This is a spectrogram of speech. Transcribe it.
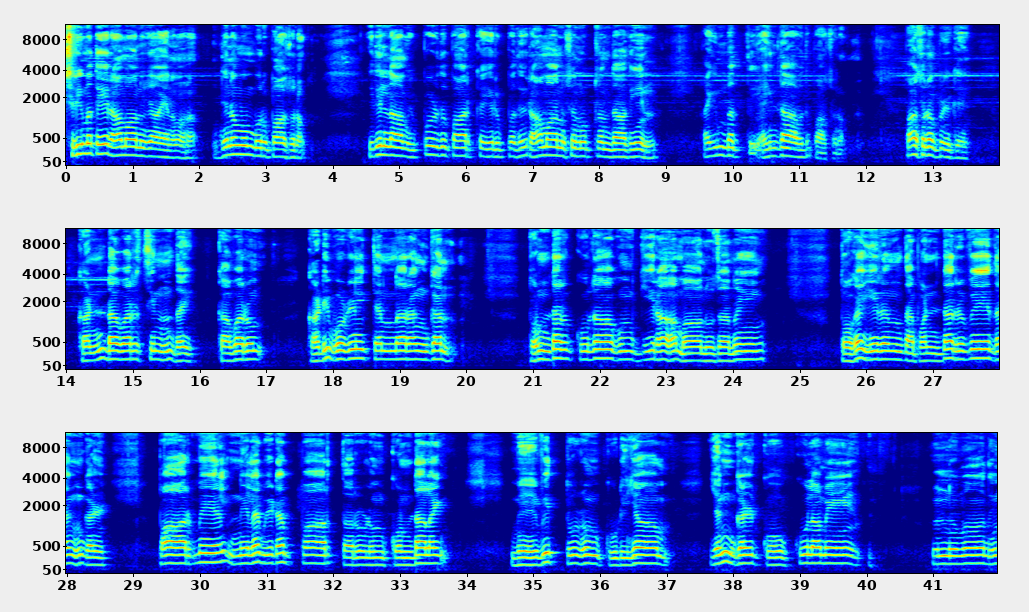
ஸ்ரீமதே ராமானுஜாய நமக. தினமும் ஒரு பாசுரம். இதில் நாம் இப்பொழுது பார்க்க இருப்பது ராமானுஜ நூற்றந்தாதியின் ஐம்பத்தி ஐந்தாவது பாசுரம். பாசுரம் இருக்கு கண்டவர் சிந்தை கவரும் கடிபொழில் தென்னரங்கன் தொண்டர் குலாவும் கிராமானுசனை தொகையிருந்த பண்டர் வேதங்கள் பார்மேல் நிலவிடப் பார்த்தருளும் கொண்டலை மேவித்துழும் குடியாம் எங்கள் கோக்குலமே என்னுமாது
